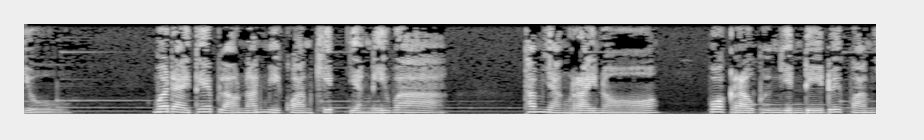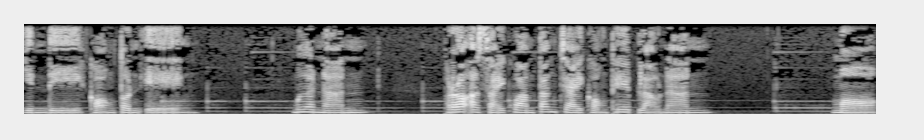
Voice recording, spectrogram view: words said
อยู่ เมื่อใดเทพเหล่านั้นมีความคิดอย่างนี้ว่า ทำอย่างไรหนอ พวกเราพึงยินดีด้วยความยินดีของตนเอง เมื่อนั้น เพราะอาศัยความตั้งใจของเทพเหล่านั้น หมอก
